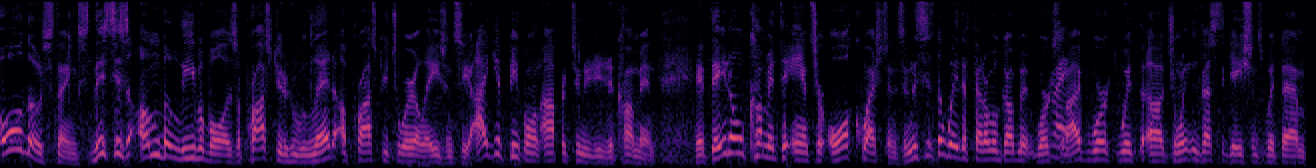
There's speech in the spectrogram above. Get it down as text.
All those things. This is unbelievable as a prosecutor who led a prosecutorial agency. I give people an opportunity to come in. If they don't come in to answer all questions, and this is the way the federal government works, right. and I've worked with uh, joint investigations with them,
